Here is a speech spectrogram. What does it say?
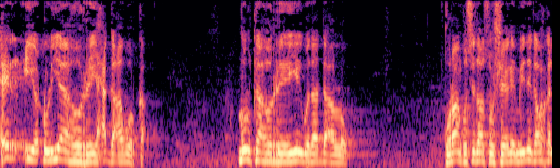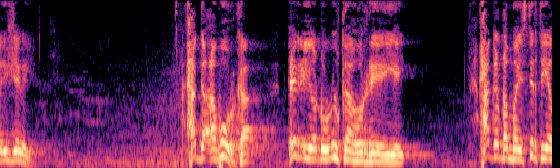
Cir iyo dhul yaa horreeyey xagga abuurka. Dhulkaa horreeyey wadaadda allow. Qur'aanku sidaasuu sheegay miidinka wax kale ii sheegaya xagga abuurka cir iyo dhul dhulkaa horreeyey xagga dhammaystirta iyo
